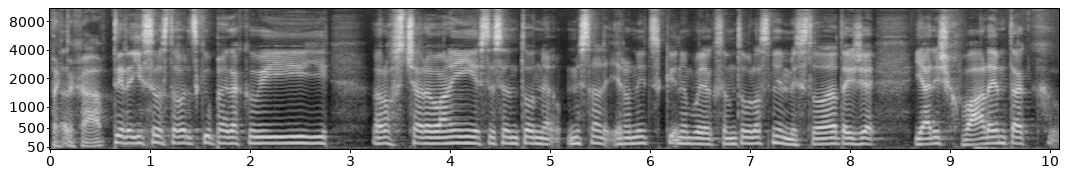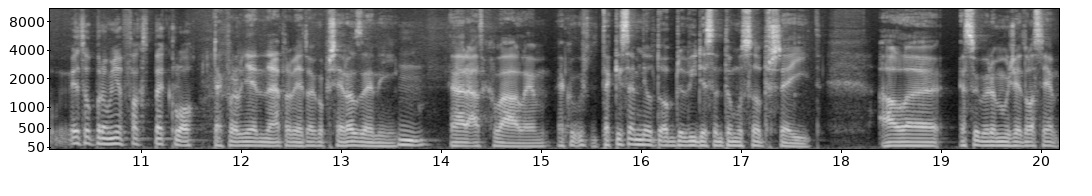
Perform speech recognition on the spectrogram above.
tak to chápu. ty lidi jsou z toho vždycky úplně takový rozčarovaný, jestli jsem to myslel ironicky, nebo jak jsem to vlastně myslel, takže já když chválím, tak je to pro mě fakt peklo. Tak pro mě ne, pro mě je to jako přirozený. Hmm. Já rád chválím. Jako už, taky jsem měl to období, kde jsem to musel přejít, ale já si uvědomuji, že je to vlastně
